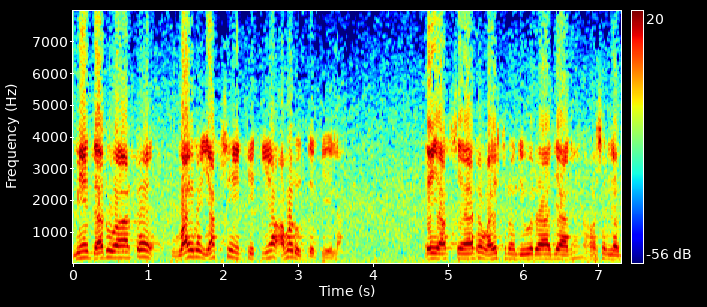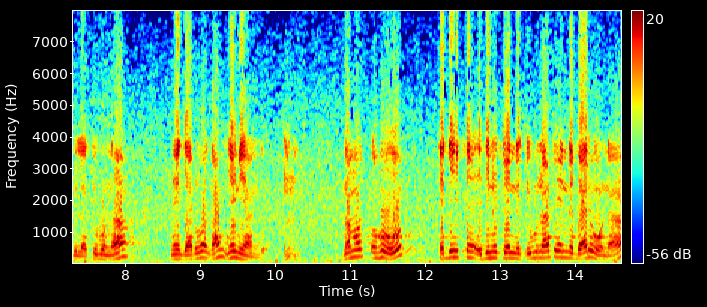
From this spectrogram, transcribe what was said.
මේ දරුවාට වෛර යක්ෂයෙක් හිටියා අවරුද්ධ කියලා. ඒ යක්ෂයාට වෛශ්‍රව දිව රාජාගෙන් අවසර ලැබිලා තිබුණා මේ දරුවා ගම් ගෙනියන්න. නමුත් ඔහු එදිට එදිනට එන්න තිබුණාට එන්න බැරි වුණා.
